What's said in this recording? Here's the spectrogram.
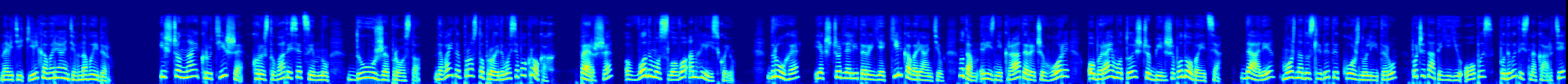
навіть і кілька варіантів на вибір. І що найкрутіше – користуватися цим, ну, дуже просто. Давайте просто пройдемося по кроках. Перше – вводимо слово англійською. Друге – якщо для літери є кілька варіантів, ну там різні кратери чи гори, обираємо той, що більше подобається. Далі можна дослідити кожну літеру, почитати її опис, подивитись на карті.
